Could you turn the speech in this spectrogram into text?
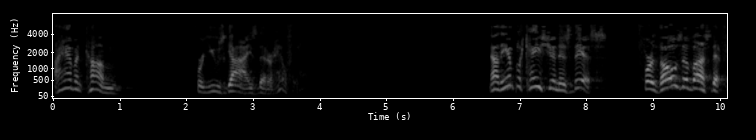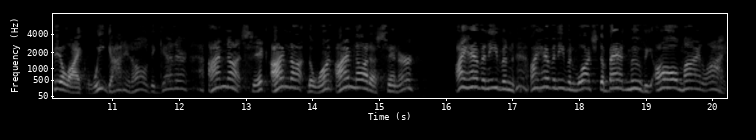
I haven't come for you guys that are healthy. Now, the implication is this for those of us that feel like we got it all together, I'm not sick. I'm not the one. I'm not a sinner. I haven't even I haven't even watched a bad movie all my life.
